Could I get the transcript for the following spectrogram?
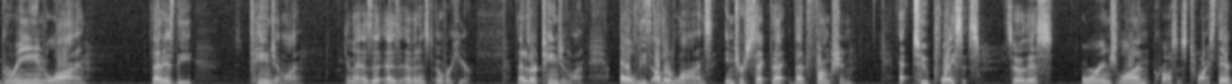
green line. That is the tangent line, as, as evidenced over here. That is our tangent line. All of these other lines intersect that, that function at two places. So this orange line crosses twice there.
